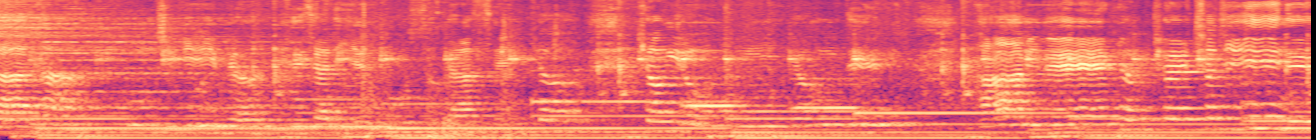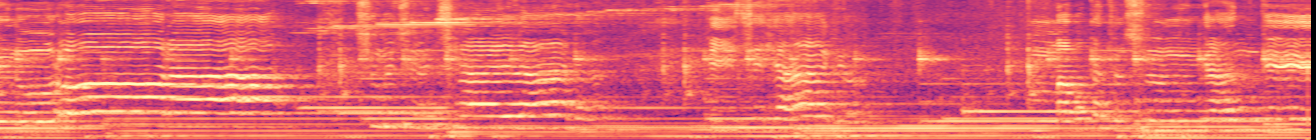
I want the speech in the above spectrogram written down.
하나 움직이면 그 자리에 호수가 생겨 평이로 순간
